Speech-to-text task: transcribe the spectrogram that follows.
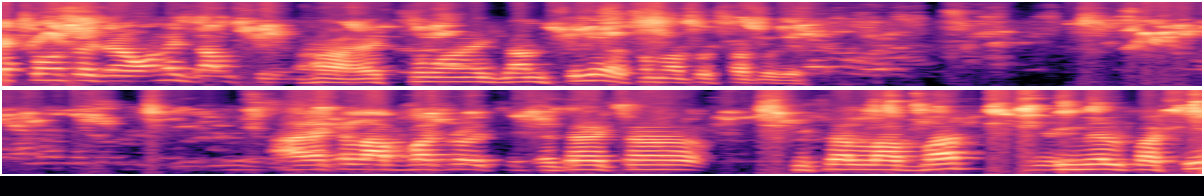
এক সময় তো এটা অনেক দাম ছিল। হ্যাঁ এক সময় অনেক দাম ছিল এখন মাত্র সাত হাজার। টাকা। আর একটা লাভবাট রয়েছে। এটা একটা ফিশার লাভবার ফিমেল পাখি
